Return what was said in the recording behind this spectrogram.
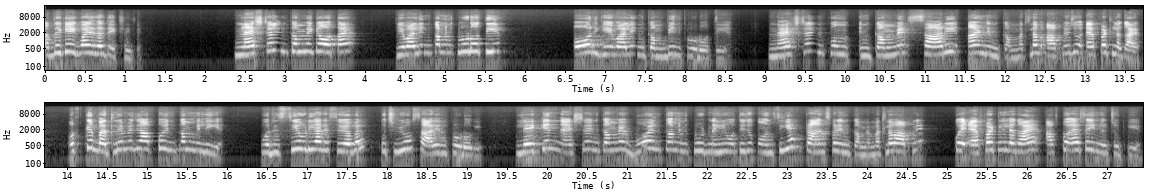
अब देखिए एक बार इधर देख लीजिए नेशनल इनकम में क्या होता है ये वाली इनकम इंक्लूड होती है और ये वाली इनकम भी इंक्लूड होती है नेशनल इनकम इनकम में सारी अर्न इनकम मतलब आपने जो एफर्ट लगाए उसके बदले में जो आपको इनकम मिली है वो रिसीव्ड या रिसीवेबल कुछ भी हो सारी इंक्लूड होगी लेकिन नेशनल इनकम में वो इनकम इंक्लूड नहीं होती जो कौन सी है ट्रांसफर इनकम है मतलब आपने कोई एफर्ट नहीं लगाया आपको ऐसे ही मिल चुकी है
